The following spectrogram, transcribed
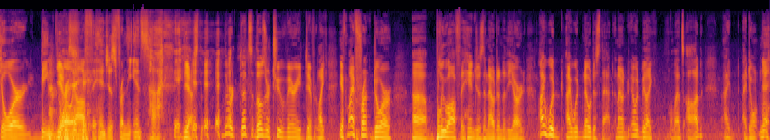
door being blown Right. off the hinges from the inside. yes, there were, that's those are two very different. Like if my front door uh, blew off the hinges and out into the yard, I would I would notice that, and I would I would be like, well, that's odd. I I don't Yeah.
